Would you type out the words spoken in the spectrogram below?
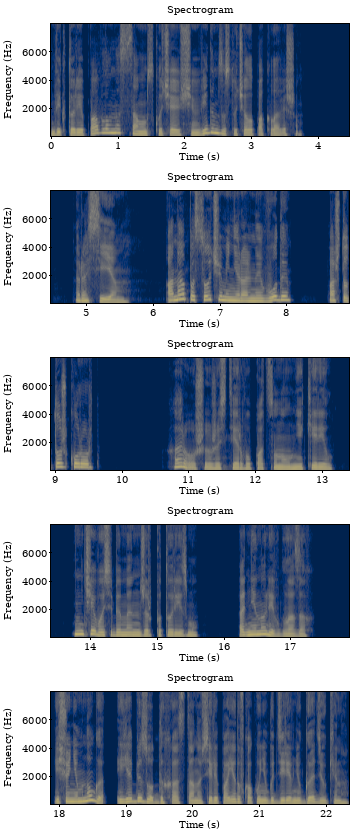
Виктория Павловна с самым скучающим видом застучала по клавишам. «Россия. Анапа, Сочи, минеральные воды. А что, тоже курорт?» «Хороший уже стерву подсунул мне Кирилл. Ничего себе менеджер по туризму. Одни нули в глазах. Еще немного, и я без отдыха останусь или поеду в какую-нибудь деревню Гадюкина.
